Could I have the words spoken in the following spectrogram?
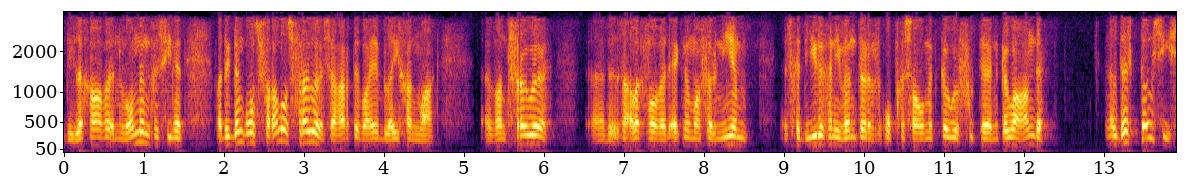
die lughawe in Londen gesien het wat ek dink ons veral ons vroue se harte baie bly gaan maak uh, want vroue uh, dit is in alle geval wat ek nou maar verneem is gedurig in die winter opgesaal met koue voete en koue hande. Nou dis kousies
